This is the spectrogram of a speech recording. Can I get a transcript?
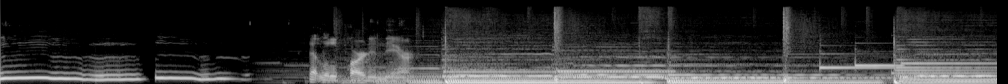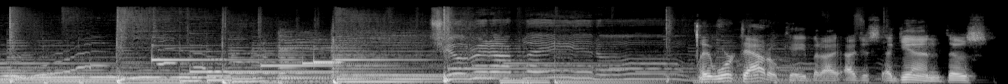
ooh, ooh, that little part in there. Children are playing on. It worked out okay, but I, I just again those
